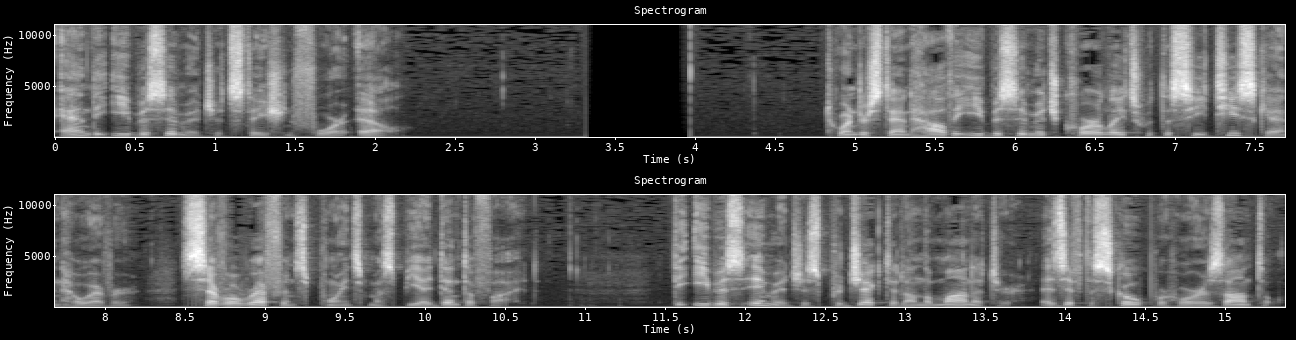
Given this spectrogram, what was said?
and the EBUS image at station 4L. To understand how the EBUS image correlates with the CT scan, however, Several reference points must be identified. The EBUS image is projected on the monitor as if the scope were horizontal.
